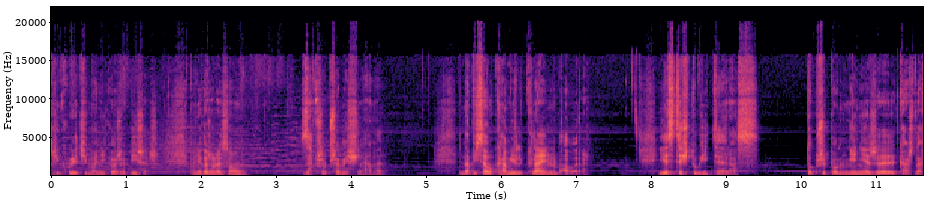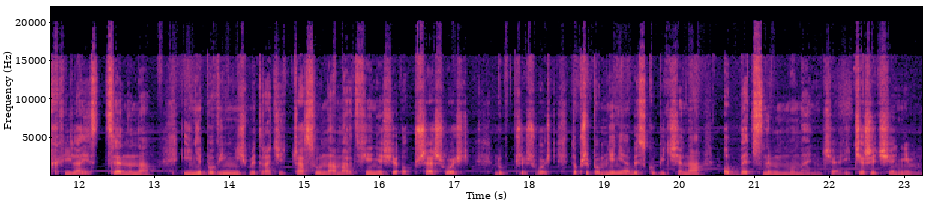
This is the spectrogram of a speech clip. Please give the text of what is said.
Dziękuję Ci, Moniko, że piszesz, ponieważ one są zawsze przemyślane. Napisał Kamil Kleinbauer. Jesteś tu i teraz. To przypomnienie, że każda chwila jest cenna i nie powinniśmy tracić czasu na martwienie się o przeszłość lub przyszłość. To przypomnienie, aby skupić się na obecnym momencie i cieszyć się nim.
